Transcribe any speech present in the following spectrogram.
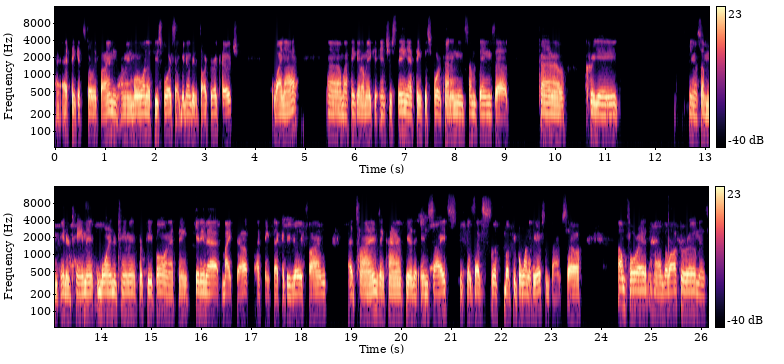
I, I, think it's totally fine. I mean, we're one of the few sports that we don't get to talk to our coach. Why not? Um, I think it'll make it interesting. I think the sport kind of needs some things that kind of create, you know, some entertainment, more entertainment for people. And I think getting that mic'd up, I think that could be really fun at times and kind of hear the insights because that's what, what people want to hear sometimes. So, I'm for it. Uh, the locker room is,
